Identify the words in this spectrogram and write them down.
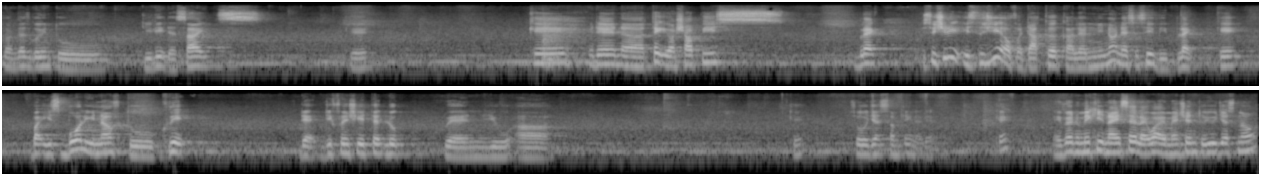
So I'm just going to delete the sides. Okay. Okay and then uh, take your sharpies. Black it's usually it's usually of a darker color not necessarily be black okay? But it's bold enough to create that differentiated look when you are okay? So just something like that okay? If you want to make it nicer like what I mentioned to you just now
